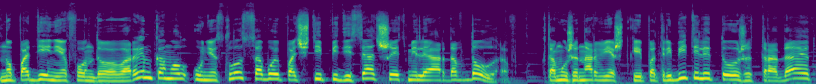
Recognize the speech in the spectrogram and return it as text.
но падение фондового рынка, мол, унесло с собой почти 56 миллиардов долларов. К тому же норвежские потребители тоже страдают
